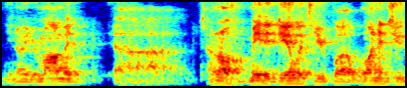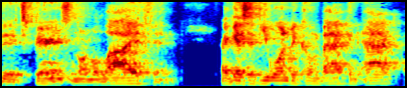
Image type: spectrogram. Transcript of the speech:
you know your mom had uh, I don't know if made a deal with you, but wanted you to experience normal life, and I guess if you wanted to come back and act,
